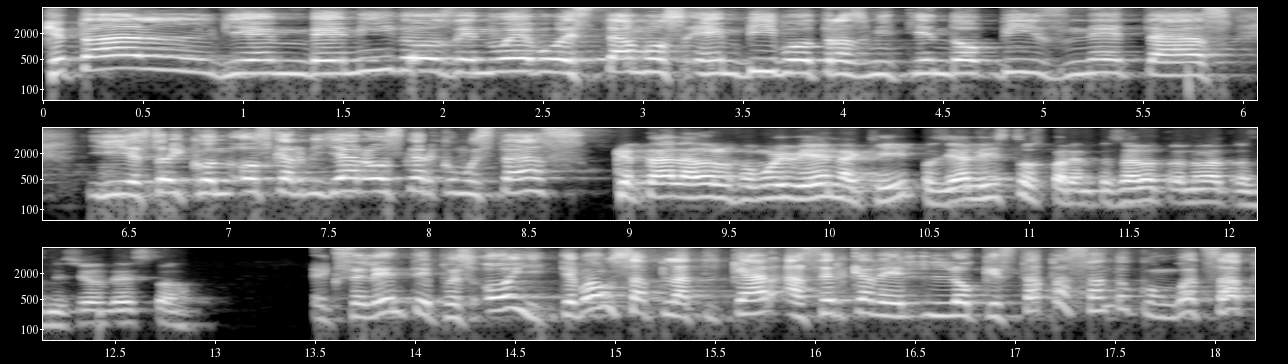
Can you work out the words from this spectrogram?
¿Qué tal? Bienvenidos de nuevo. Estamos en vivo transmitiendo Bisnetas y estoy con Oscar Villar. Oscar, ¿cómo estás? ¿Qué tal, Adolfo? Muy bien, aquí, pues ya listos para empezar otra nueva transmisión de esto. Excelente, pues hoy te vamos a platicar acerca de lo que está pasando con WhatsApp.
